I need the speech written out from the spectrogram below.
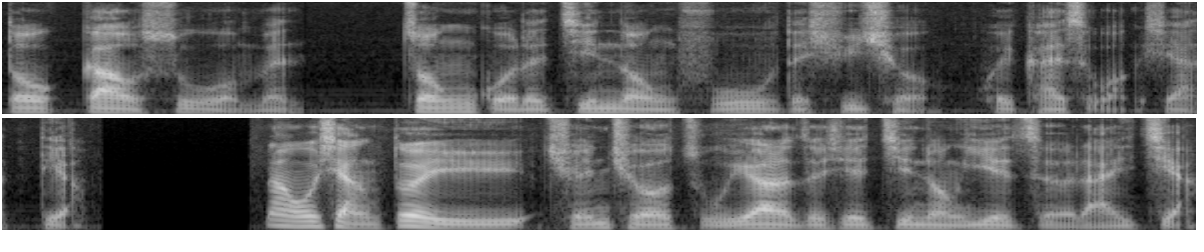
都告诉我们，中国的金融服务的需求。会开始往下掉。那我想，对于全球主要的这些金融业者来讲，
